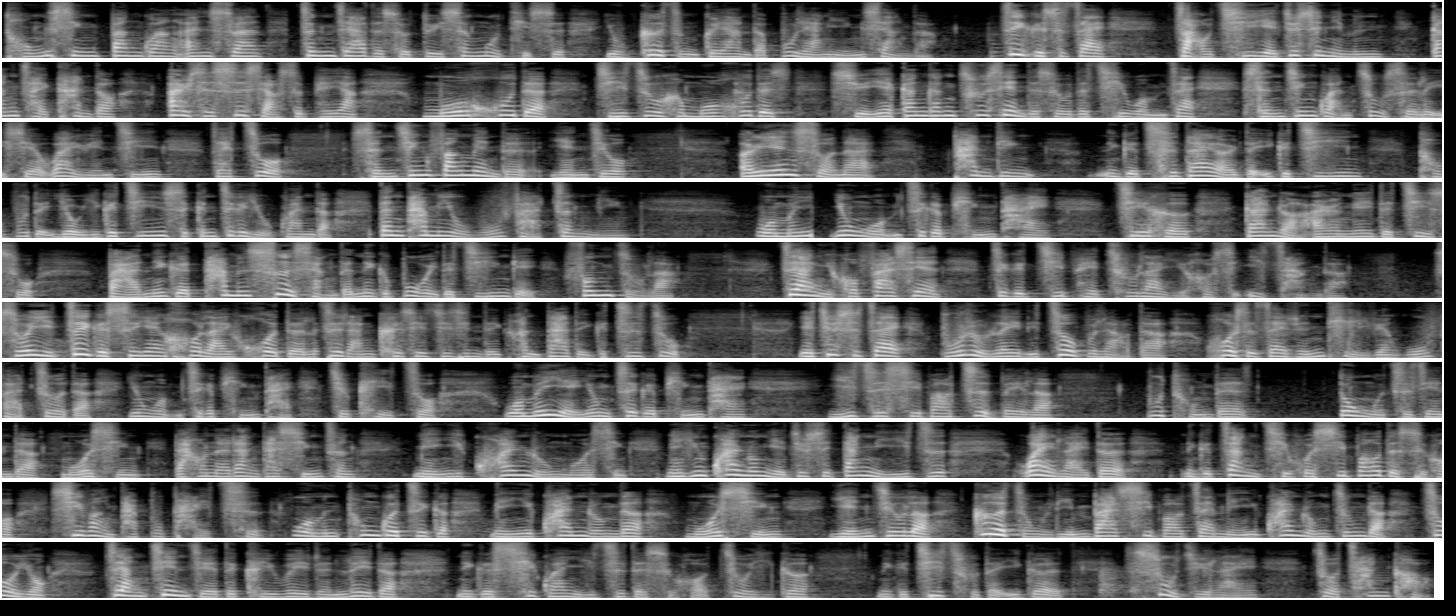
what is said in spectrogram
同心半胱氨酸增加的时候，对生物体是有各种各样的不良影响的。这个是在早期，也就是你们刚才看到二十四小时培养模糊的脊柱和模糊的血液刚刚出现的时候的期，我们在神经管注射了一些外源基因，在做神经方面的研究。而研所呢，判定那个痴呆儿的一个基因，头部的有一个基因是跟这个有关的，但他们又无法证明。我们用我们这个平台，结合干扰 RNA 的技术。把那个他们设想的那个部位的基因给封阻了，这样以后发现这个鸡胚出来以后是异常的，所以这个试验后来获得了自然科学基金的一个很大的一个资助，也就是在哺乳类里做不了的，或是在人体里面无法做的，用我们这个平台就可以做。我们也用这个平台移植细胞制备了不同的动物之间的模型，然后呢让它形成。免疫宽容模型，免疫宽容也就是当你移植外来的那个脏器或细胞的时候，希望它不排斥。我们通过这个免疫宽容的模型，研究了各种淋巴细胞在免疫宽容中的作用，这样间接的可以为人类的那个器官移植的时候做一个那个基础的一个数据来做参考。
